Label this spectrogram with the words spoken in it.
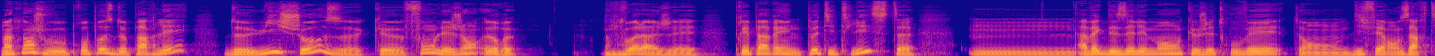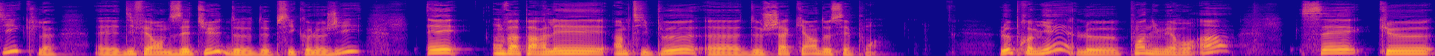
Maintenant, je vous propose de parler de huit choses que font les gens heureux. Donc voilà, j'ai préparé une petite liste hum, avec des éléments que j'ai trouvés dans différents articles et différentes études de psychologie et on va parler un petit peu euh, de chacun de ces points. Le premier, le point numéro un, c'est que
